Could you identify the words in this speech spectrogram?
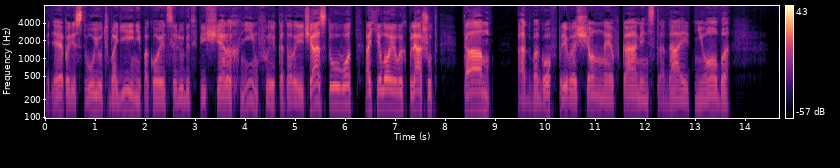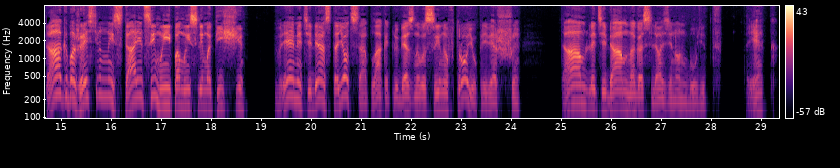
где повествуют богини, покоиться любят в пещерах нимфы, которые часто у вод Ахилоевых пляшут. Там, от богов превращенная в камень, страдает не. Так, божественный старец, и мы помыслим о пище, Время тебе остается оплакать любезного сына втрою привезши. Там для тебя многослезен он будет. Рек.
